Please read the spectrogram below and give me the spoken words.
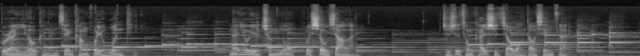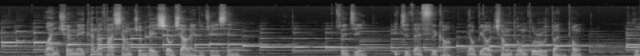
不然以后可能健康会有问题。男友也承诺会瘦下来，只是从开始交往到现在，完全没看到他想准备瘦下来的决心。最近一直在思考要不要长痛不如短痛，果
